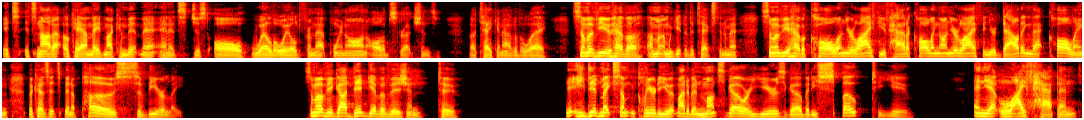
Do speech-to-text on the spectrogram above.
It's, it's not a, okay, I made my commitment and it's just all well oiled from that point on, all obstructions taken out of the way. Some of you have a, I'm, I'm gonna get to the text in a minute. Some of you have a call on your life. You've had a calling on your life and you're doubting that calling because it's been opposed severely. Some of you, God did give a vision to. He did make something clear to you. It might have been months ago or years ago, but he spoke to you. And yet life happened.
